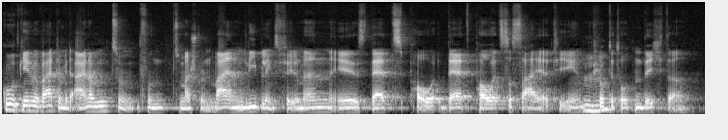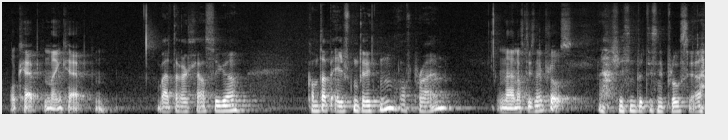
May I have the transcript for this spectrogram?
Gut, gehen wir weiter mit einem zum, von zum Beispiel meinen Lieblingsfilmen ist Dead, po Dead Poets Society, mhm. Club der Toten Dichter, Oh Captain, mein Captain. Weiterer Klassiker. Kommt ab 11.03. auf Prime. Nein, auf Disney Plus. Wir sind bei Disney Plus, ja.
